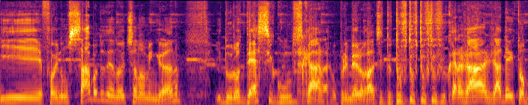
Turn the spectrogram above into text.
E foi num sábado de noite, se eu não me engano, e durou 10 segundos, cara. O primeiro round, assim, tuf, tuf, tuf, tuf, o cara já, já deitou.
